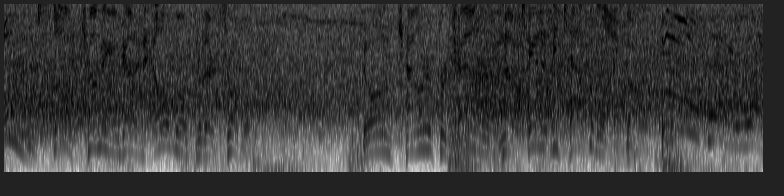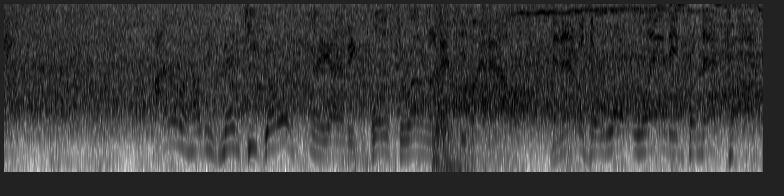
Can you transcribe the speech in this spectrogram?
Oh, saw it coming and got an elbow for their trouble. Going counter for counter. Now, can it be capitalized on? Boom, what a right. I don't know how these men keep going. They got to be close to running on empty by now. And that was a rough landing from that toss.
